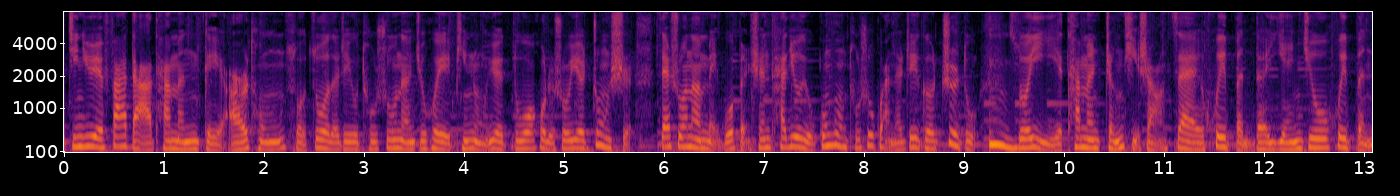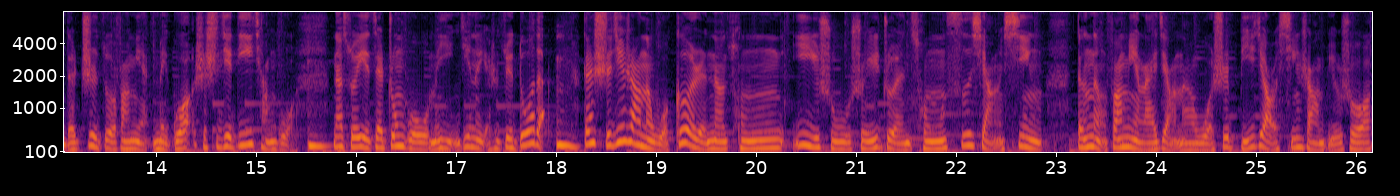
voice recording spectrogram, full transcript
经济越发达，他们给儿童所做的这个图书呢，就会品种越多，或者说越重视。再说呢，美国本身它就有公共图书馆的这个制度，嗯，所以他们整体上在绘本的研究、绘本的制作方面，美国是世界第一强国。嗯，那所以在中国，我们引进的也是最多的。嗯，但实际上呢，我个人呢，从艺术水准、从思想性等等方面来讲呢，我是比较欣赏，比如说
